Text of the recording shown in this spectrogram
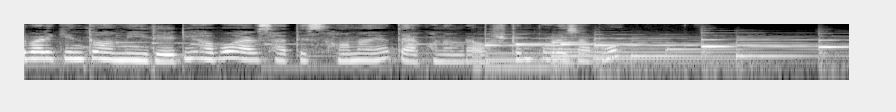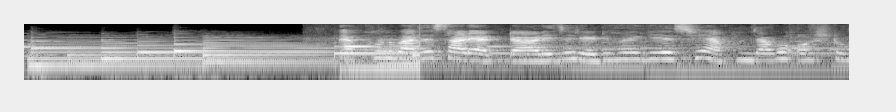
এবারে কিন্তু আমি রেডি হব আর সাথে সনায়ও, তো এখন আমরা অষ্টম পরে যাব। এখন বাজে সাড়ে আটটা, আর এই যে রেডি হয়ে গিয়েছি, এখন যাব অষ্টম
